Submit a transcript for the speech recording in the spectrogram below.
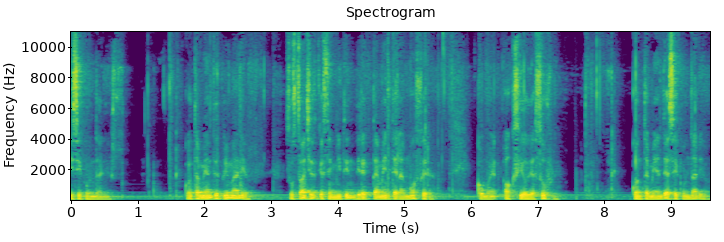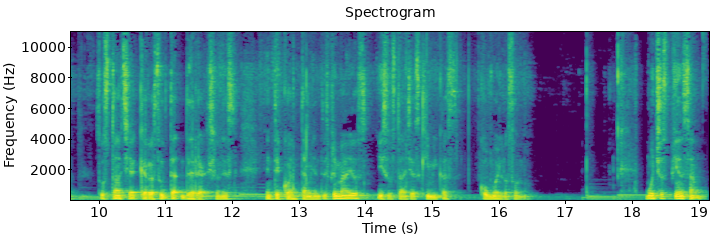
y secundarios. Contaminantes primarios, sustancias que se emiten directamente a la atmósfera como el óxido de azufre. Contaminante secundario, sustancia que resulta de reacciones entre contaminantes primarios y sustancias químicas como el ozono. Muchos piensan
